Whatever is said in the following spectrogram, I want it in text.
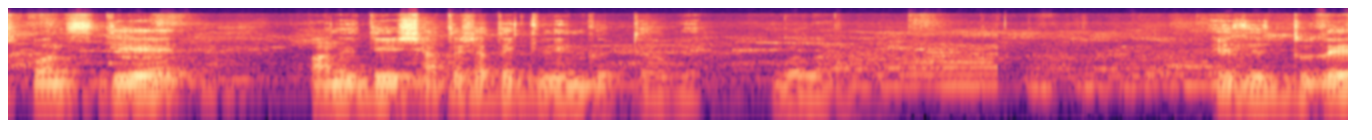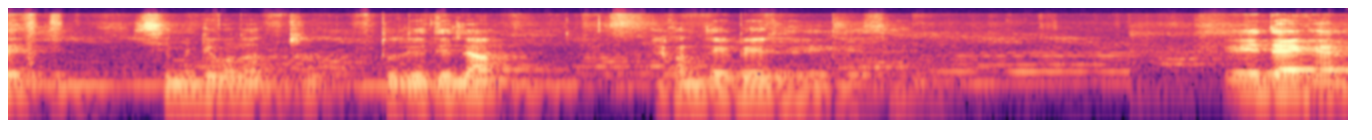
স্পঞ্জ দিয়ে, পানি দিয়ে সাথে সাথে ক্লিন করতে হবে গোলা। এই যে তুলে সিমেন্টের তু- তুলে দিলাম। এখন দেখবে হয়ে গেছে। এই দেখেন,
